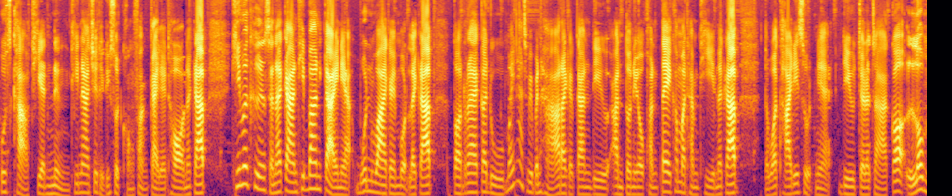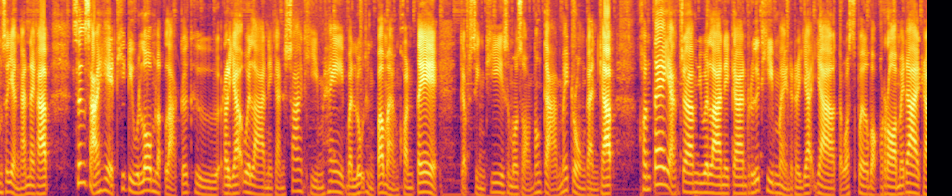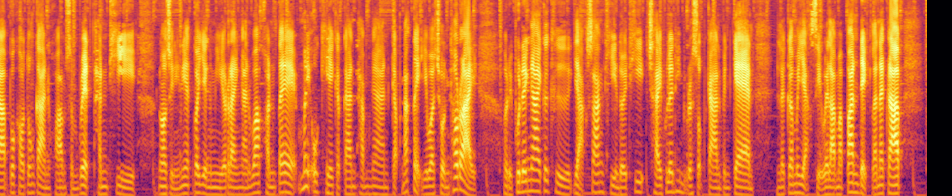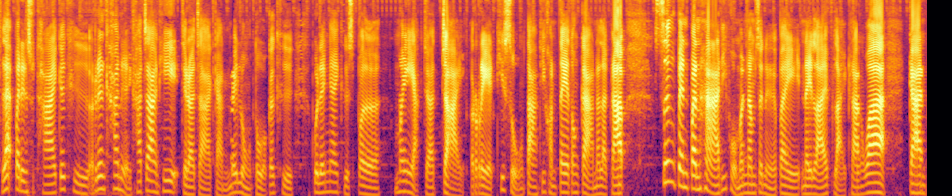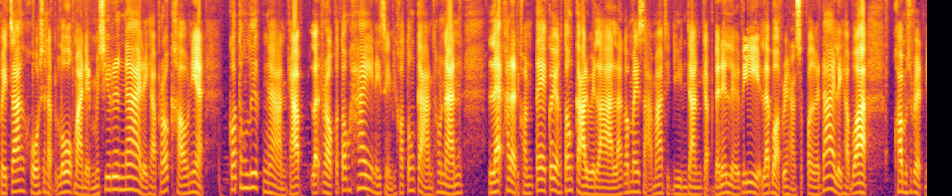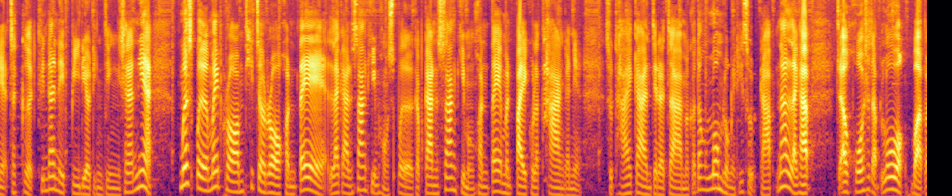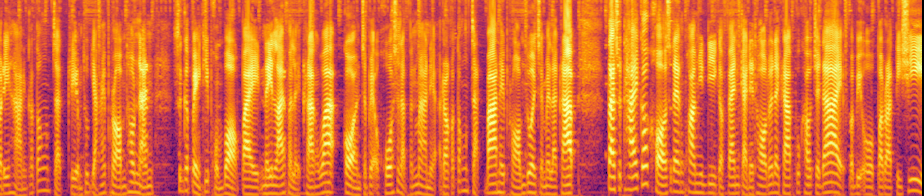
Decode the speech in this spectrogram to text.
ผู้สข่าวเทียนหนึ่งที่น่าเชื่อถือที่สุดของฝั่งไก่เดทองนะครับที่เมื่อคืนสถานการณ์ที่บ้านไก่เนี่ยวุ่นวายกันหมดเลยครับ ตอนแรกก็ดูไม่น่าจะมีปัญหาอะไรกับการดีลอันโตนิโอคอนเต้เข้ามาทำทีมนะครับแต่ว่าท้ายที่สุดเนี่ยดีลเจรจาก็ล่มซะอย่างนั้นนะครับ ซึ่งสาเหตุที่ดีลล่มหลักๆ ก็คือระยะเวลาในการสร้างทีมให้บรรลุถึงเป้าหมายของคอนเต้กับสิ่งที่สโมสรต้องการไม่ตรงกันครับคอนเต้อยากจะมีเวลาในการรื้อทีมใหม่ในระยะยาว แต่ว่าสเปอร์บอกรอไม่ได้ครับ พวกเขาต้องการความสำเร็จทันทีนอกจากนี้เนี่ยก็ยังมีรายงานว่าคอนเต้ไม่โอเคกับการทำงานกับนักเตะเยาวชนเท่าไหร่ หรือพูดได้ง่ายก็คืออยากสร้างทีมโดยที่ใช้ผู้เล่นที่มีประสบการณ์เป็นแกน แล้วก็ไม่อยากเสียเวลามาปั้นเด็กแล้วนะครับ และประเด็นสุดท้ายก็คือเรื่องค่าเหนื่อยค่าจ้างที่เจราจากันไม่ลงตัวก็คือพูดได้ง่ายคือสเปอร์ไม่อยากจะจ่ายเรทที่สูงตามที่คอนเต้ต้องการนั่นแหละครับซึ่งเป็นปัญหาที่ผมมันนำเสนอไปในไลฟ์หลายครั้งว่า การไปจ้างโค้ชระดับโลกมาเนี่ยไม่ใช่เรื่องง่ายเลยครับ เพราะเขาเนี่ยก็ต้องเลือกงานครับ และเราก็ต้องให้ในสิ่งที่เขาต้องการเท่านั้น และขนาดคอนเต้ก็ยังต้องการเวลา แล้วก็ไม่สามารถจะยืนยันกับเดนเนลเลวีและบอร์ดบริหารสเปอร์ได้เลยครับว่าความสำเร็จเนี่ยจะเกิดขึ้นได้ในปีเดียวจริง ๆ ฉะนั้นเนี่ยเมื่อสเปอร์ไม่พร้อมที่จะรอคอนเต้และการสร้างทีมของสเปอร์กับการสร้างทีมของคอนเต้มันไปคนละทางกันเนี่ยสุดท้ายการเจรจามันก็ต้องล่มลงในที่สุดครับนั่นแหละครับ จะเอาโค้ชระดับโลกบอร์ดบริหารก็ต้องจัดเตรียมทุกอย่างให้พร้อมเท่านั้น ซึ่งก็เป็นที่ผมบอกไปในไลฟ์หลายครั้งว่าก่อนจะไปเอาโค้ชระดับนั้นมาเนี่ยเราก็ต้องจัดบ้านให้พร้อมด้วยใช่ไหมล่ะครับ แต่สุดท้ายก็ขอแสดงความยินดีกับแฟนไก่เดทองด้วยนะครับ พวกเขาจะได้ฟาบิโอ ปาราติชี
